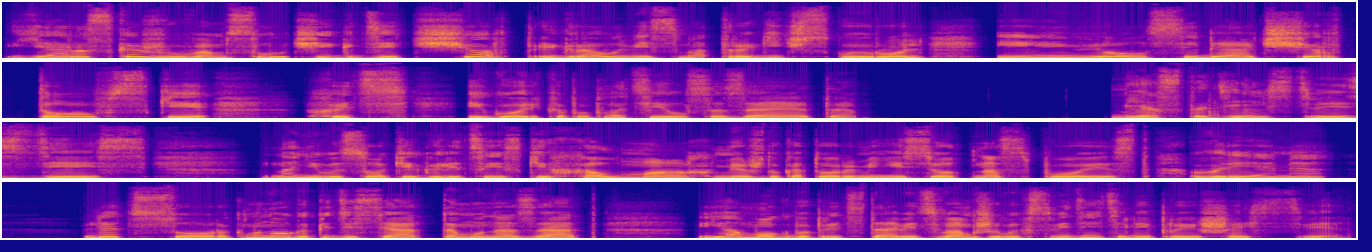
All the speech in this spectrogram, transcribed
Я расскажу вам случай, где черт играл весьма трагическую роль и вел себя чертовски, хоть и горько поплатился за это. Место действия здесь, на невысоких галицийских холмах, между которыми несет нас поезд. Время — лет сорок, много пятьдесят тому назад. Я мог бы представить вам живых свидетелей происшествия.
